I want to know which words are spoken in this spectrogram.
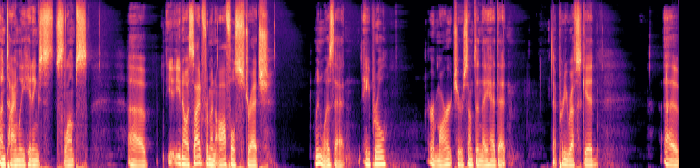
untimely hitting slumps. Uh, y- you know, aside from an awful stretch, when was that? April or March or something? They had that that pretty rough skid. Uh,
